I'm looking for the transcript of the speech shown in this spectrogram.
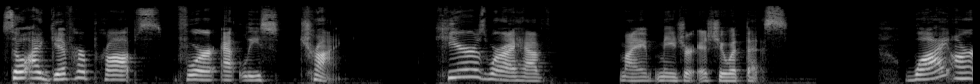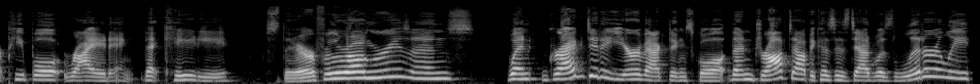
So I give her props for at least trying. Here's where I have my major issue with this. Why aren't people rioting that Katie was there for the wrong reasons? When Greg did a year of acting school, then dropped out because his dad was literally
